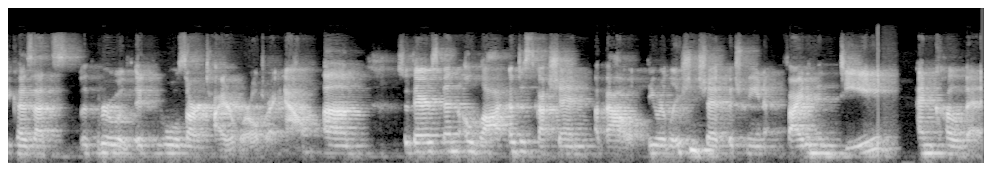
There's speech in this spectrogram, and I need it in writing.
because that's it rules, it rules our entire world right now. Um, so there's been a lot of discussion about the relationship between vitamin D and COVID,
